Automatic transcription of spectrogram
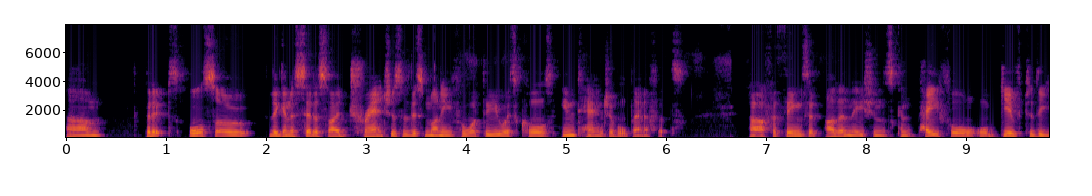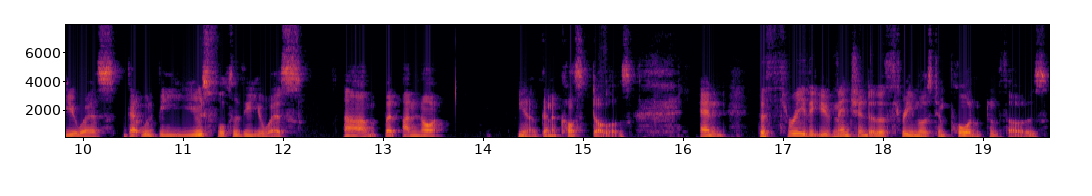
Um, but it's also, they're going to set aside tranches of this money for what the US calls intangible benefits uh, for things that other nations can pay for or give to the US that would be useful to the US, um, but are not, you know, going to cost dollars. And the three that you've mentioned are the three most important of those.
